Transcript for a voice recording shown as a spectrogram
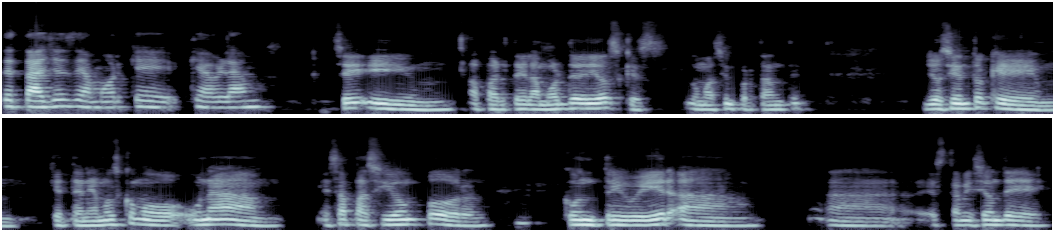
detalles de amor que, que hablamos. Sí, y mm, aparte del amor de Dios, que es lo más importante, yo siento que, que tenemos como una, esa pasión por contribuir a, a esta misión de,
